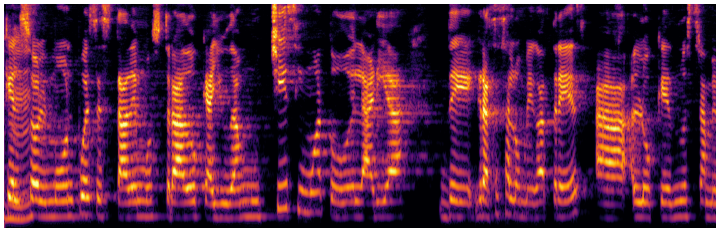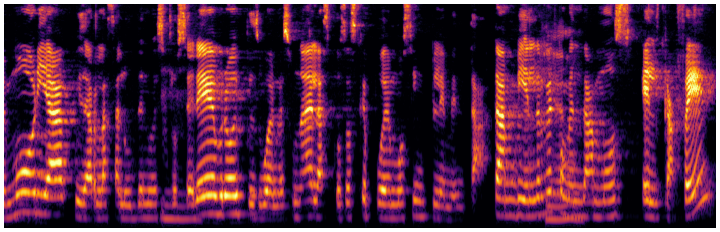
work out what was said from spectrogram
que el salmón pues está demostrado que ayuda muchísimo a todo el área de, gracias al omega 3, a lo que es nuestra memoria, cuidar la salud de nuestro cerebro y pues bueno, es una de las cosas que podemos implementar. También les recomendamos el café,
